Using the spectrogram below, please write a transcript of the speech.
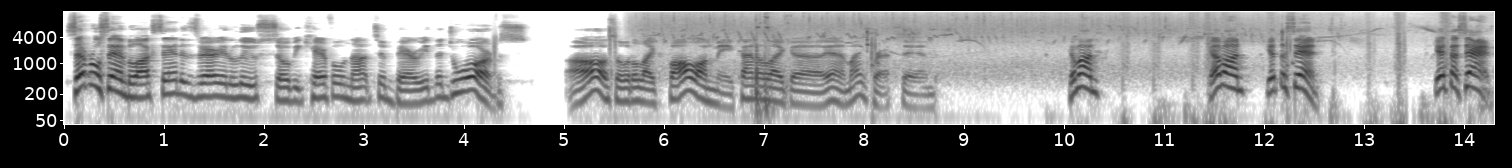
Several sand blocks. Sand is very loose, so be careful not to bury the dwarves. Oh, so it'll like fall on me. Kind of like, uh, yeah, Minecraft sand. Come on. Come on. Get the sand. Get the sand.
